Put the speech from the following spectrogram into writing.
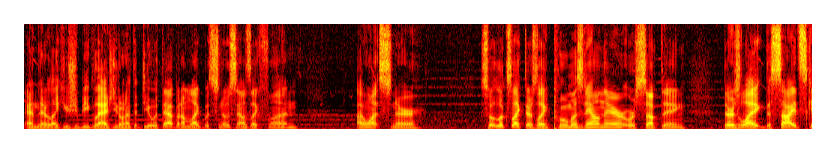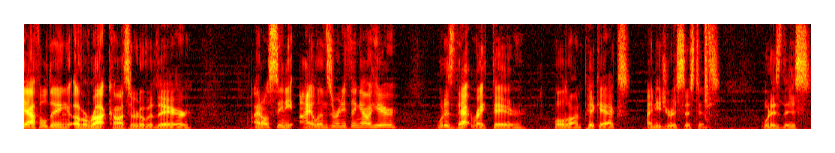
And they're like, you should be glad you don't have to deal with that. But I'm like, but snow sounds like fun. I want snow. So it looks like there's like pumas down there or something. There's like the side scaffolding of a rock concert over there. I don't see any islands or anything out here. What is that right there? Hold on, pickaxe. I need your assistance. What is this?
